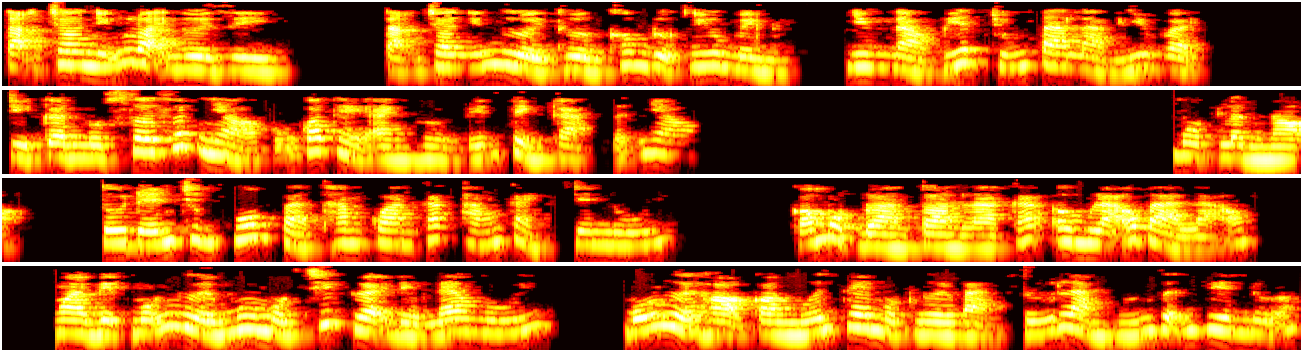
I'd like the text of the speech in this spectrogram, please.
Tặng cho những loại người gì? Tặng cho những người thường không được như mình, nhưng nào biết chúng ta làm như vậy. Chỉ cần một sơ suất nhỏ cũng có thể ảnh hưởng đến tình cảm lẫn nhau. Một lần nọ, tôi đến Trung Quốc và tham quan các thắng cảnh trên núi. Có một đoàn toàn là các ông lão bà lão. Ngoài việc mỗi người mua một chiếc gậy để leo núi, mỗi người họ còn muốn thêm một người bản xứ làm hướng dẫn viên nữa.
